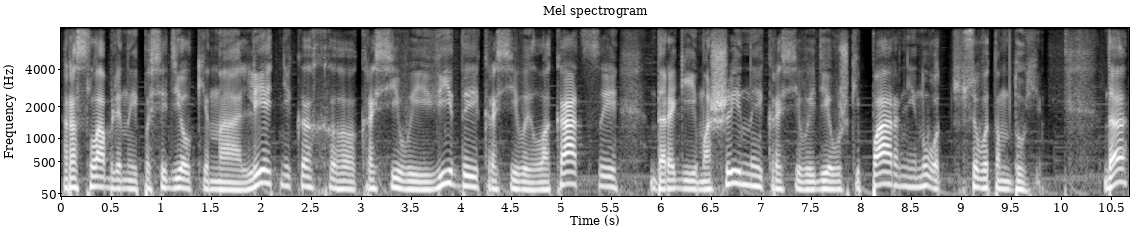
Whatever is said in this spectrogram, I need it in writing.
расслабленные посиделки на летниках, э, красивые виды, красивые локации, дорогие машины, красивые девушки, парни, ну вот все в этом духе. Да,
